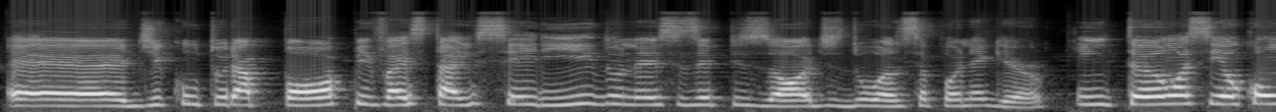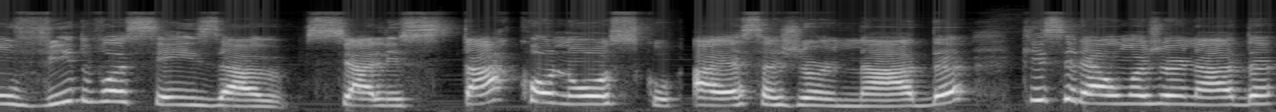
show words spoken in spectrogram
é, de cultura pop vai estar inserido nesses episódios do Once Upon a Girl. Então, assim, eu convido vocês a se alistar conosco a essa jornada, que será uma jornada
